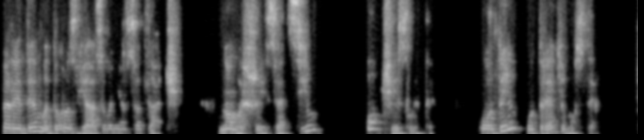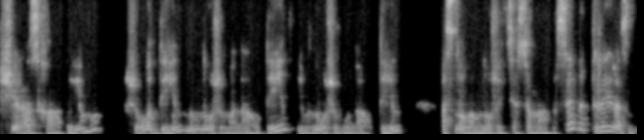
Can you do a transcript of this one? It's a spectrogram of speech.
Перейдемо до розв'язування задач. Номер 67 обчислити 1 у третьому степені. Ще раз згадуємо, що 1 ми множимо на 1 і множимо на 1. Основа множиться сама на себе 3 рази.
